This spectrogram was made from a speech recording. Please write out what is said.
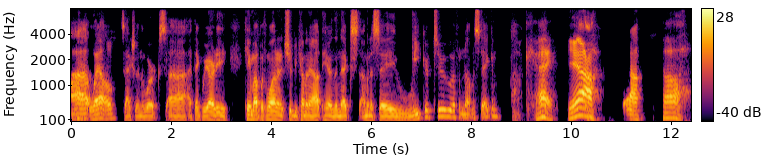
Uh, well, it's actually in the works. Uh, I think we already came up with one and it should be coming out here in the next, I'm going to say week or two, if I'm not mistaken. Okay. Yeah. Yeah. Oh,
